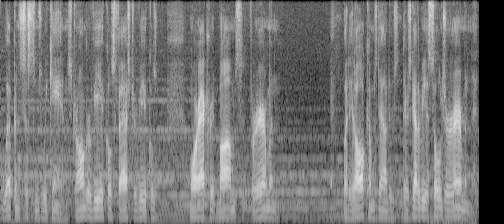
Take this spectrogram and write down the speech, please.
weapon systems we can. Stronger vehicles, faster vehicles, more accurate bombs for airmen. But it all comes down to, there's got to be a soldier or airman that,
